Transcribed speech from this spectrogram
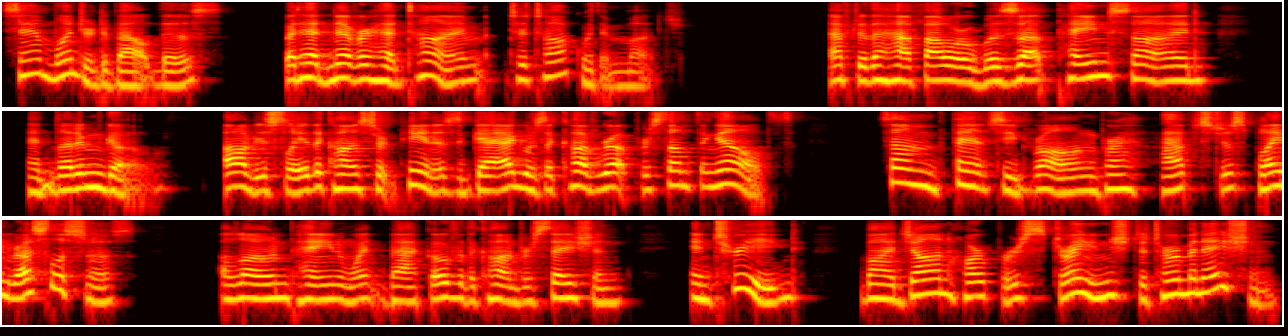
Sam wondered about this, but had never had time to talk with him much. After the half hour was up, Payne sighed and let him go. Obviously, the concert pianist gag was a cover up for something else. Some fancied wrong, perhaps just plain restlessness. Alone, Payne went back over the conversation, intrigued by John Harper's strange determination.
